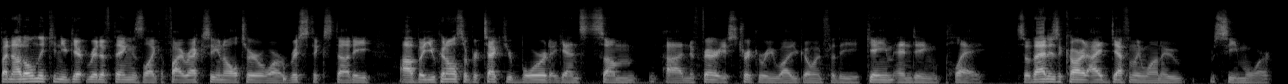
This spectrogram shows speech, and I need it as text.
But not only can you get rid of things like a Phyrexian Altar or a Rhystic Study, uh, but you can also protect your board against some uh, nefarious trickery while you're going for the game-ending play. So that is a card I definitely want to see more.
